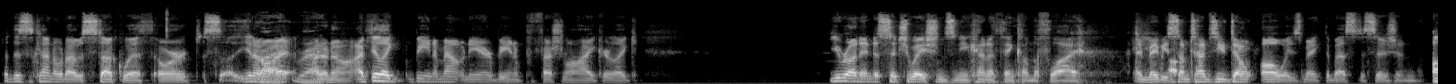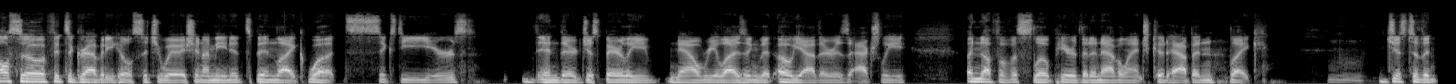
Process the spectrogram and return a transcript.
But this is kind of what I was stuck with, or just, you know, Right, I, right. I don't know. I feel like being a mountaineer, being a professional hiker, like you run into situations and you kind of think on the fly, and maybe uh, sometimes you don't always make the best decision. also if it's a gravity hill situation i mean it's been like what 60 years and they're just barely now realizing that oh yeah there is actually enough of a slope here that an avalanche could happen like mm-hmm. just to the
